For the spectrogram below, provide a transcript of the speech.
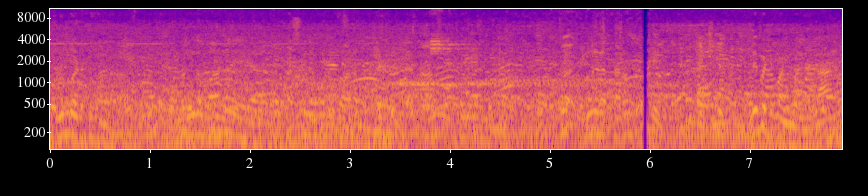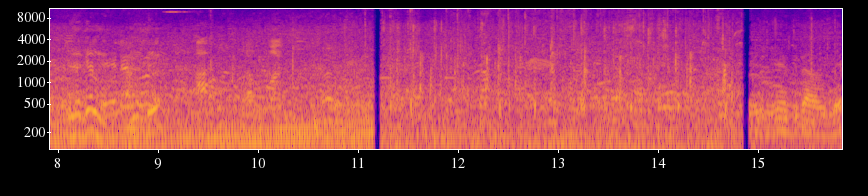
கொழும்பு எடுத்துக்கணும் கூட எங்களோட தரம் ரிப்பீட் இதை கேளுங்க வந்து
